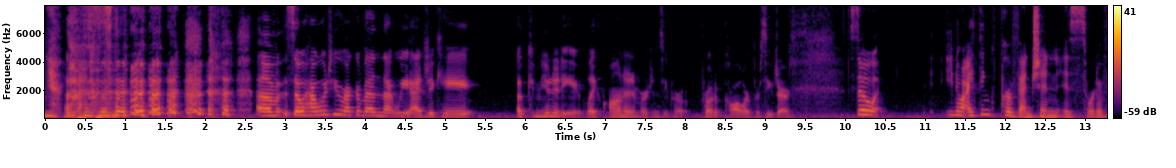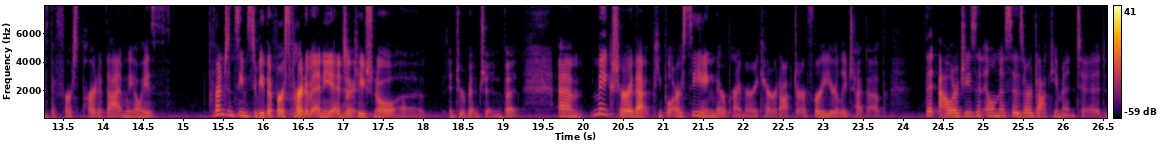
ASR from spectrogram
Yeah. um, so, how would you recommend that we educate a community like on an emergency pro- protocol or procedure? So, you know, I think prevention is sort of the first part of that. And we always, prevention seems to be the first part of any educational uh, intervention. But um, make sure that people are seeing their primary care doctor for a yearly checkup. That allergies and illnesses are documented,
